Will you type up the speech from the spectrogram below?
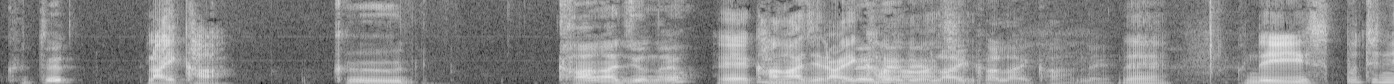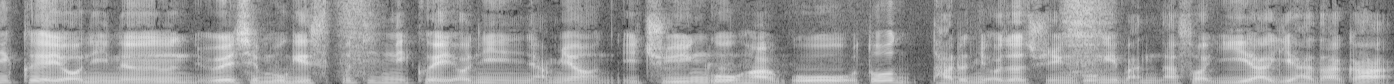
그때 라이카. 그 강아지였나요? 네, 강아지 라이카 네네네, 강아지. 라이카 라이카. 네. 네. 근데 이 스푸트니크의 연인은 왜 제목이 스푸트니크의 연인이냐면 이 주인공하고 또 다른 여자 주인공이 만나서 이야기하다가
